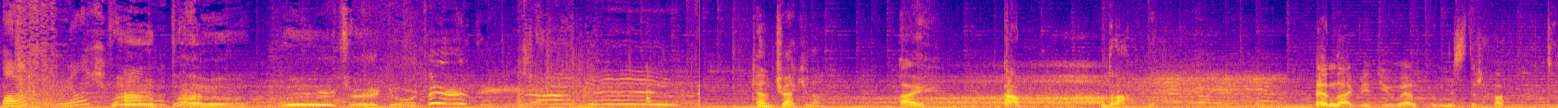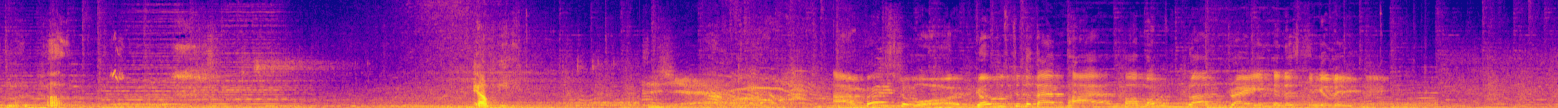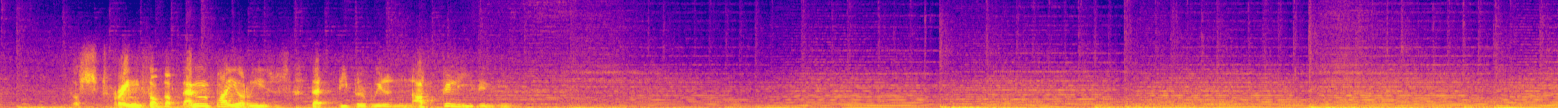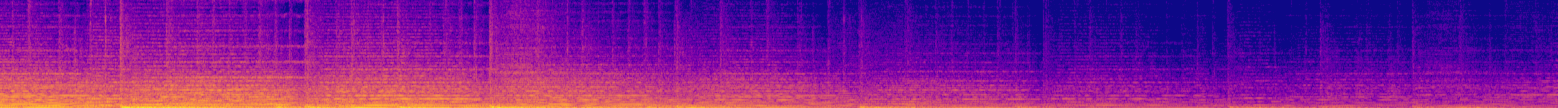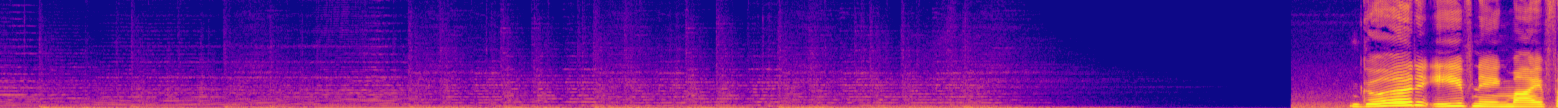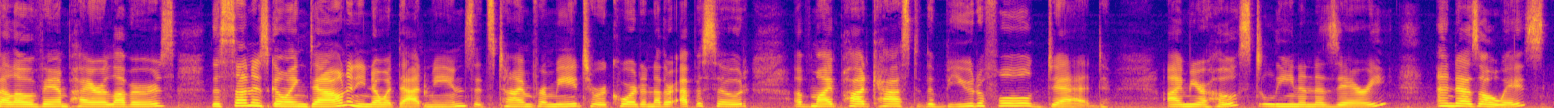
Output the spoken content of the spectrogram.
close? Really? Vampire, we take your candy. Count Dracula. I am Dracula. And I bid you welcome, Mr. Hunt, to my house. Come in. Our first award goes to the vampire for most blood drained in a single evening. The strength of the vampire is that people will not believe in him. Good evening, my fellow vampire lovers. The sun is going down, and you know what that means. It's time for me to record another episode of my podcast, The Beautiful Dead. I'm your host, Lena Nazari, and as always,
